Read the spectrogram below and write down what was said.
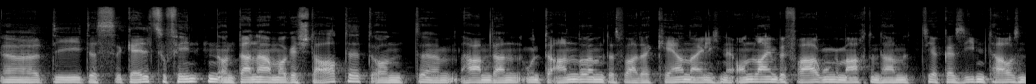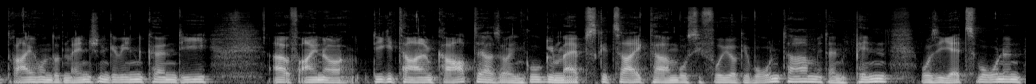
die, das Geld zu finden. Und dann haben wir gestartet und ähm, haben dann unter anderem, das war der Kern, eigentlich eine Online-Befragung gemacht und haben circa 7300 Menschen gewinnen können, die auf einer digitalen Karte, also in Google Maps gezeigt haben, wo sie früher gewohnt haben, mit einem PIN, wo sie jetzt wohnen,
